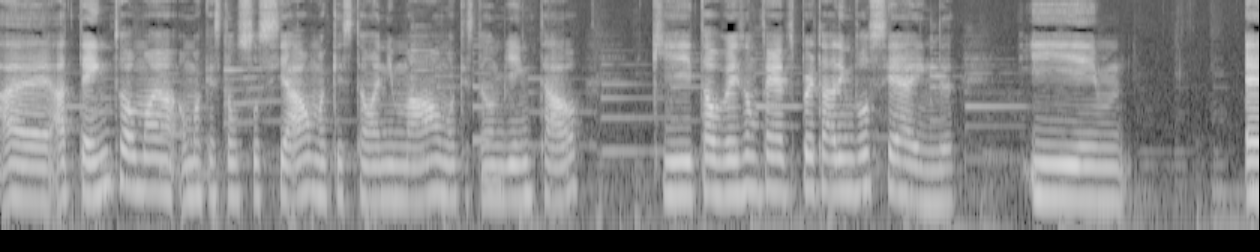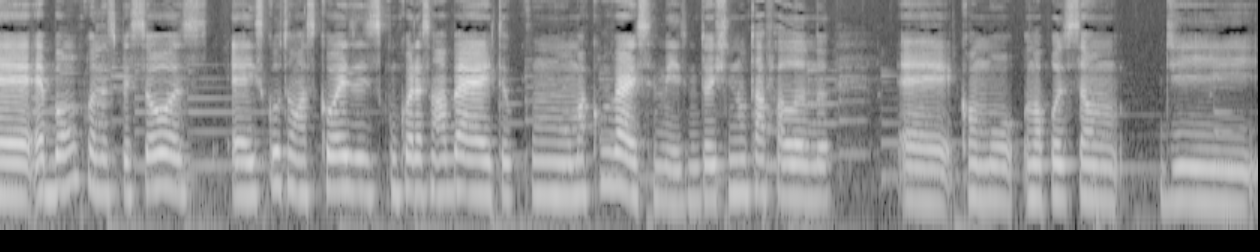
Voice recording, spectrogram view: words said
é, atento a uma, uma questão social, uma questão animal, uma questão ambiental que talvez não tenha despertado em você ainda. E é, é bom quando as pessoas é, escutam as coisas com o coração aberto, com uma conversa mesmo. Então a gente não tá falando é, como uma posição de,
